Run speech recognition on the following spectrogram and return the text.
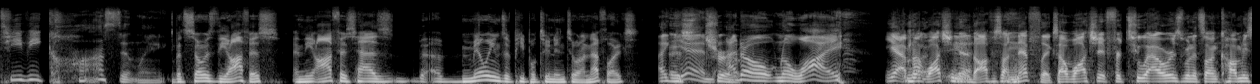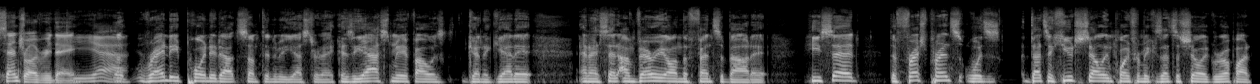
TV constantly. but so is The Office, and The Office has uh, millions of people tune into it on Netflix. Again, true. I don't know why. Yeah, I'm not watching Yeah. The Office on Netflix. I'll watch it for two hours when it's on Comedy Central every day. yeah, Look, Randy pointed out something to me yesterday because he asked me if I was gonna get it, and I said I'm very on the fence about it. He said the Fresh Prince was that's a huge selling point for me because that's a show I grew up on,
